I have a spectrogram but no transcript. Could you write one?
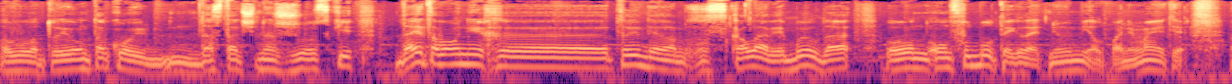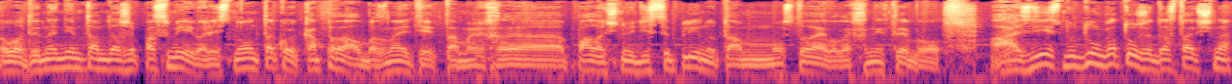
вот, и он такой достаточно достаточно жесткий. До этого у них э, тренером Скалари был, да, он, он футбол-то играть не умел, понимаете? Вот, и над ним там даже посмеивались. Но он такой капрал бы, знаете, там их э, палочную дисциплину там устраивал, их не требовал. А здесь, ну, Дунга тоже достаточно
